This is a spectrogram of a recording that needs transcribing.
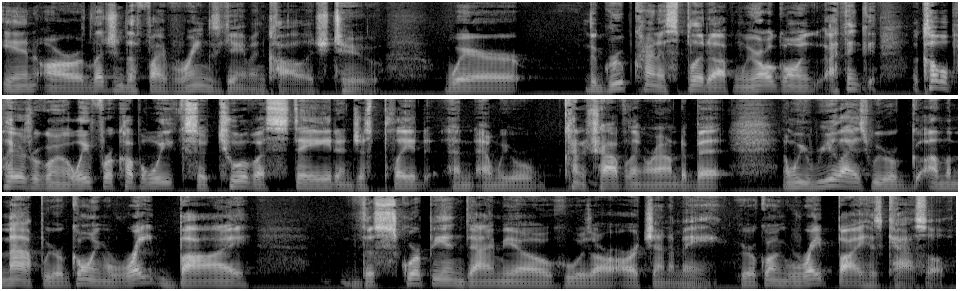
in our Legend of the Five Rings game in college too, where the group kind of split up and we were all going i think a couple players were going away for a couple weeks so two of us stayed and just played and, and we were kind of traveling around a bit. And we realized we were on the map we were going right by the scorpion daimyo who was our arch enemy. We were going right by his castle.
